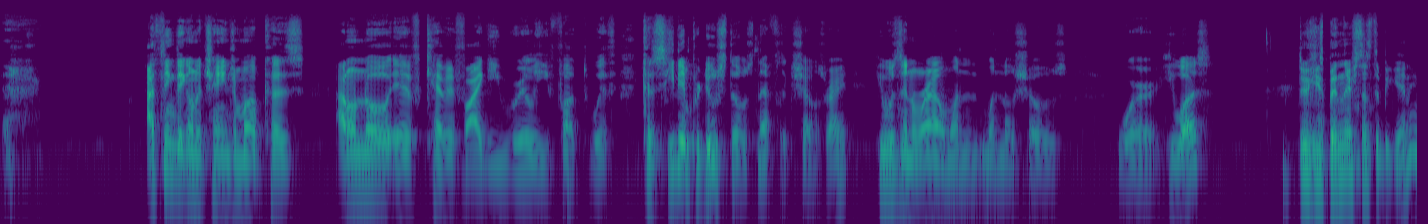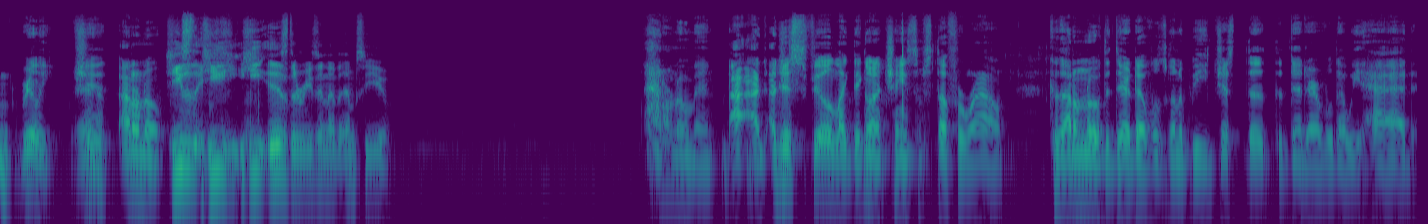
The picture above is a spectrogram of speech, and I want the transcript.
I think they're gonna change him up because I don't know if Kevin Feige really fucked with because he didn't produce those Netflix shows, right? He wasn't around when when those shows were. He was Dude, he's been there since the beginning. really Yeah. shit. I don't know. He's the, he he is the reason of the MCU. I don't know, man. I I, I just feel like they're gonna change some stuff around because I don't know if the Daredevil is gonna be just the the Daredevil that we had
